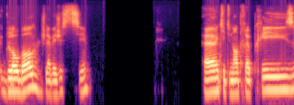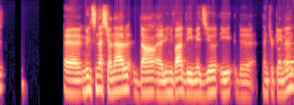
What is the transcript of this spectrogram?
Global, je l'avais juste ici. Euh, qui est une entreprise euh, multinationale dans euh, l'univers des médias et de l'entertainment.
